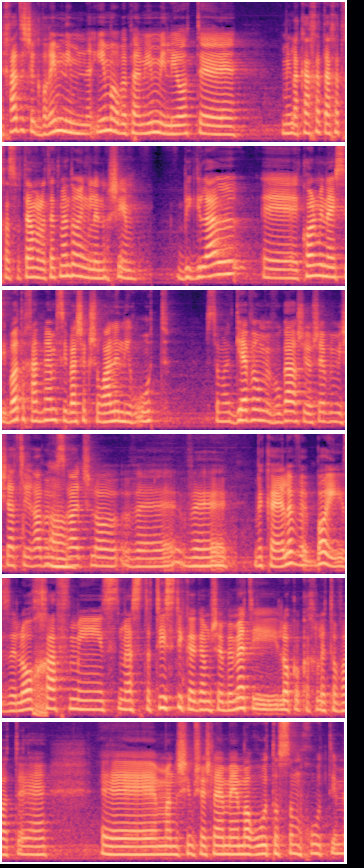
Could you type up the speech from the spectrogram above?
אחד זה שגברים נמנעים הרבה פעמים מלהיות, אה, מלקחת תחת חסותם או לתת מנטורינג לנשים. בגלל אה, כל מיני סיבות, אחת מהן סיבה שקשורה לנראות. זאת אומרת, גבר מבוגר שיושב עם אישה צעירה במשרד שלו ו, ו, וכאלה, ובואי, זה לא חף מהסטטיסטיקה גם שבאמת היא לא כל כך לטובת אה, אנשים שיש להם מרות או סמכות עם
